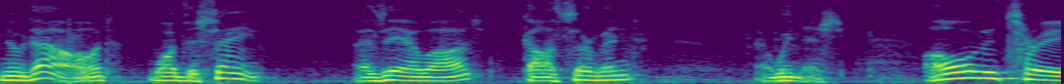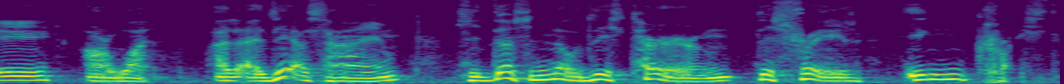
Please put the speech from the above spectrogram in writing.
no doubt, was the same. Isaiah was God's servant and witness. All the three are one. At Isaiah's time, he doesn't know this term, this phrase, in Christ.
